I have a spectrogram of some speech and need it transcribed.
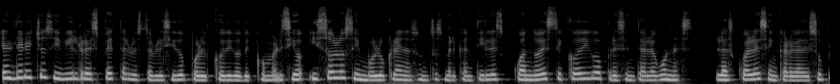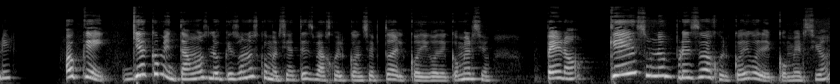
El derecho civil respeta lo establecido por el Código de Comercio y solo se involucra en asuntos mercantiles cuando este código presenta lagunas, las cuales se encarga de suplir. Ok, ya comentamos lo que son los comerciantes bajo el concepto del Código de Comercio, pero ¿qué es una empresa bajo el Código de Comercio?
